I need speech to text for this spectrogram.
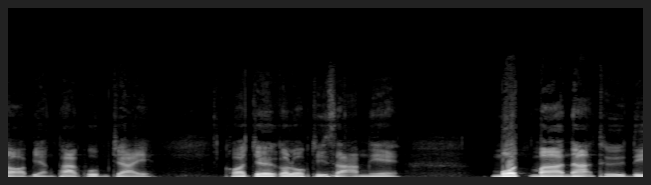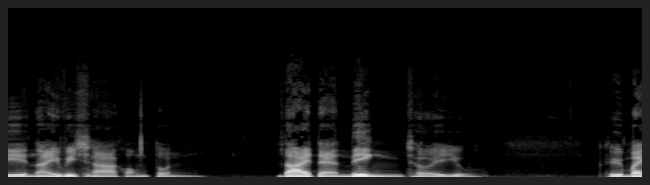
ตอบอย่างภาคภูมิใจพอเจอกะโหลกที่สามนี่ หมดมานะถือดีในวิชาของตน ได้แต่นิ่งเฉยอยู่ คือไม่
